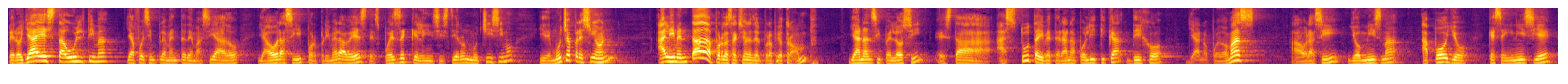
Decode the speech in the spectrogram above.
Pero ya esta última ya fue simplemente demasiado y ahora sí, por primera vez, después de que le insistieron muchísimo y de mucha presión, alimentada por las acciones del propio Trump, ya Nancy Pelosi, esta astuta y veterana política, dijo, ya no puedo más, ahora sí, yo misma apoyo que se inicie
